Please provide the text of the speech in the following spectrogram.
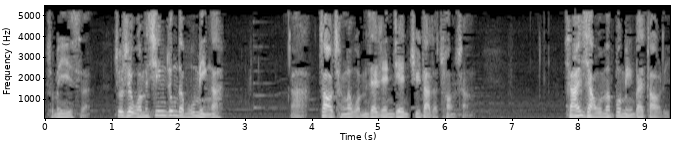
什么意思？就是我们心中的无名啊啊，造成了我们在人间巨大的创伤。想一想，我们不明白道理，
